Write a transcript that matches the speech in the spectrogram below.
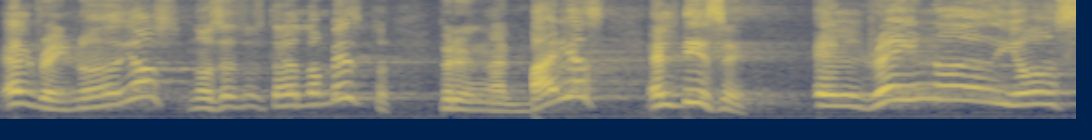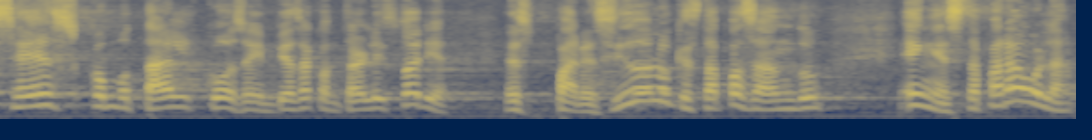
el reino de Dios. No sé si ustedes lo han visto, pero en varias él dice, el reino de Dios es como tal cosa y empieza a contar la historia. Es parecido a lo que está pasando en esta parábola.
